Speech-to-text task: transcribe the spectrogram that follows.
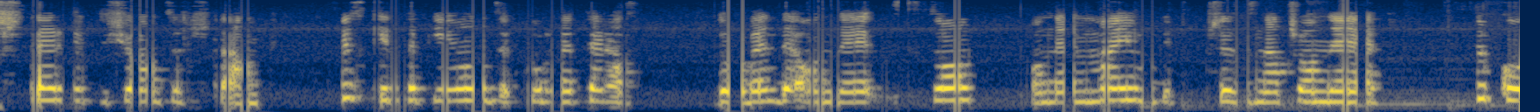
4000 czy tam wszystkie te pieniądze, które teraz zdobędę, one są, one mają być przeznaczone tylko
